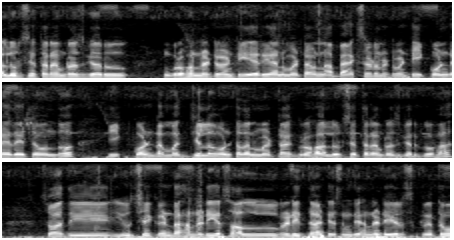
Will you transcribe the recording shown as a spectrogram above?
అల్లూరు సీతారామరాజు గారు గృహ ఉన్నటువంటి ఏరియా అనమాట నా బ్యాక్ సైడ్ ఉన్నటువంటి ఈ కొండ ఏదైతే ఉందో ఈ కొండ మధ్యలో ఉంటుందన్నమాట గృహ అల్లూరు సీతారామరాజు గారి గుహ. సో అది యూజ్ చేయకుండా హండ్రెడ్ ఇయర్స్ ఆల్రెడీ దాటేసింది. హండ్రెడ్ ఇయర్స్ క్రితం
